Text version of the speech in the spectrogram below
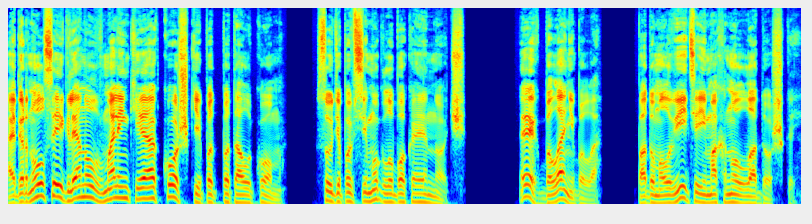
Обернулся и глянул в маленькие окошки под потолком. Судя по всему, глубокая ночь. Эх, была не была, подумал Витя и махнул ладошкой.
